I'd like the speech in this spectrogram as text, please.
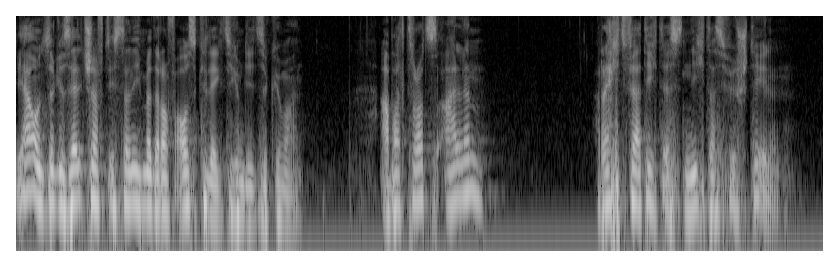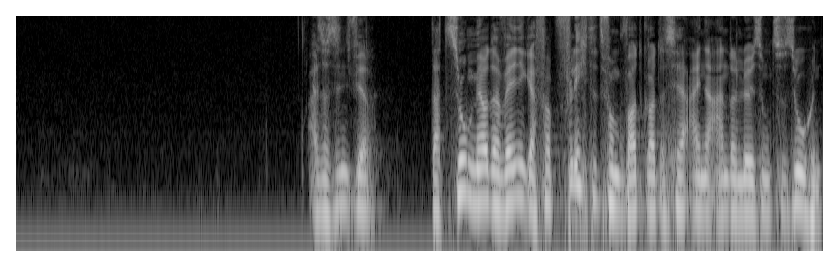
Ja, unsere Gesellschaft ist da nicht mehr darauf ausgelegt, sich um die zu kümmern. Aber trotz allem rechtfertigt es nicht, dass wir stehlen. Also sind wir dazu mehr oder weniger verpflichtet vom Wort Gottes her, eine andere Lösung zu suchen.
